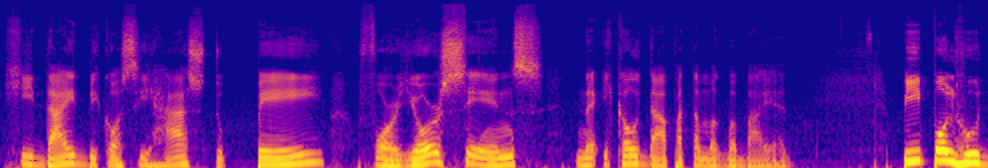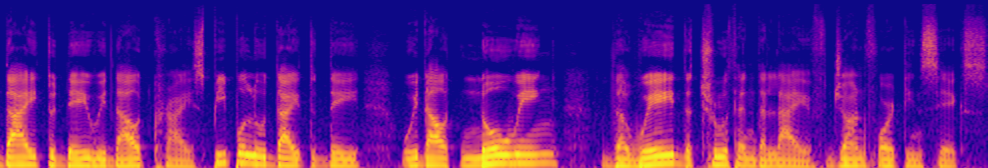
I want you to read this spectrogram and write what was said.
He died because he has to pay for your sins na ikaw dapat ang magbabayad. People who die today without Christ, people who die today without knowing the way, the truth, and the life, John 14:6,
